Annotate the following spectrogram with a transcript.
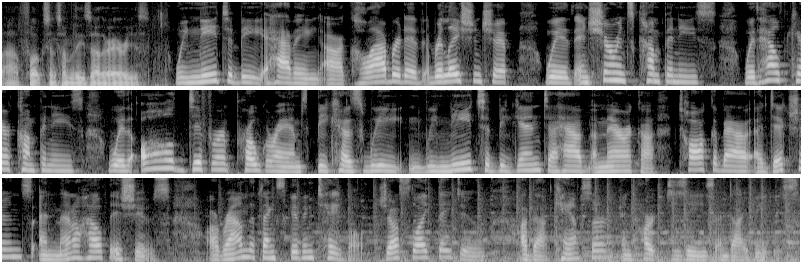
uh, folks in some of these other areas. We need to be having a collaborative relationship with insurance companies, with healthcare companies, with all different programs because we, we need to begin to have America talk about addictions and mental health issues around the Thanksgiving table, just like they do about cancer and heart disease and diabetes.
